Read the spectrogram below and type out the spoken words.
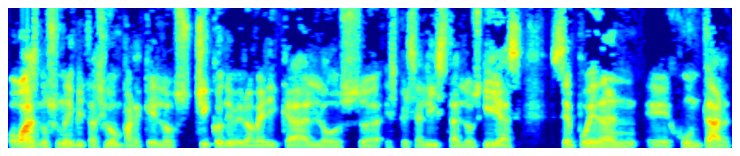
o haznos una invitación para que los chicos de Iberoamérica, los eh, especialistas, los guías, se puedan juntar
